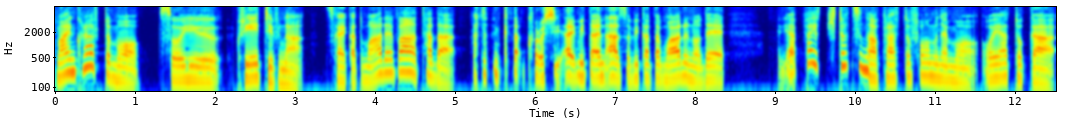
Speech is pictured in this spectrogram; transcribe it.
マインクラフトもそういうクリエイティブな使い方もあれば、ただ なんか殺し合いみたいな遊び方もあるので、やっぱり一つのプラットフォームでも親とか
